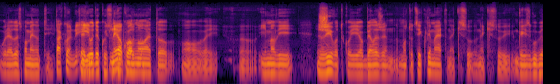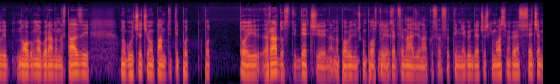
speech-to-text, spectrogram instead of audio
u redu je spomenuti Tako je, te ljude koji su bukvalno eto, ovaj, uh, imali život koji je obeležen motociklima, eto, neki su, neki su ga izgubili mnogo, mnogo rano na stazi, mnogo ćemo pamtiti po toj radosti dečijoj na, na pobedničkom postolju kad se nađe onako sa, sa tim njegovim dečačkim osmehom. Ja se sećam,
